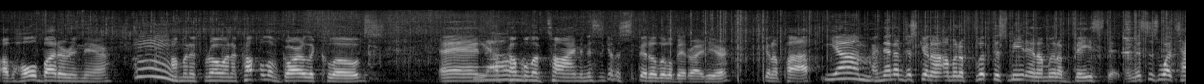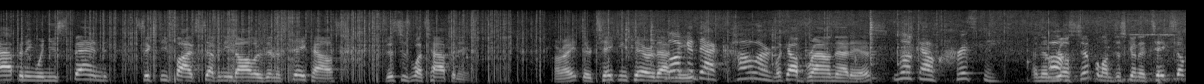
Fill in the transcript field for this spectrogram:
of whole butter in there. Mm. I'm gonna throw in a couple of garlic cloves and Yum. a couple of thyme. And this is gonna spit a little bit right here. It's gonna pop. Yum. And then I'm just gonna, I'm gonna flip this meat and I'm gonna baste it. And this is what's happening when you spend 65, 70 dollars in a steakhouse. This is what's happening. All right, they're taking care of that Look meat. at that color. Look how brown that is. Look how crispy. And then Oh. real simple, I'm just gonna take some,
